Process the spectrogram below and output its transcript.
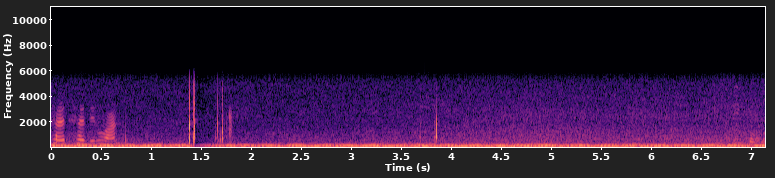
睇睇點玩？呢個咯。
